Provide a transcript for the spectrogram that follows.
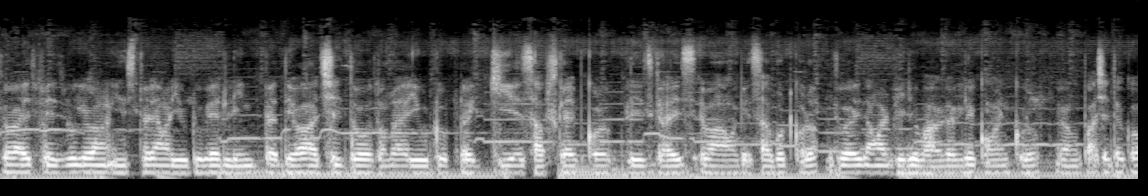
তো গাইজ ফেসবুক এবং ইনস্টাগ্রাম আমার ইউটিউবের লিঙ্কটা দেওয়া আছে, তো তোমরা ইউটিউবটা গিয়ে সাবস্ক্রাইব করো প্লিজ গাইজ এবং আমাকে সাপোর্ট করো। তো গাইজ আমার ভিডিও ভালো লাগলে কমেন্ট করো এবং পাশে থেকো।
